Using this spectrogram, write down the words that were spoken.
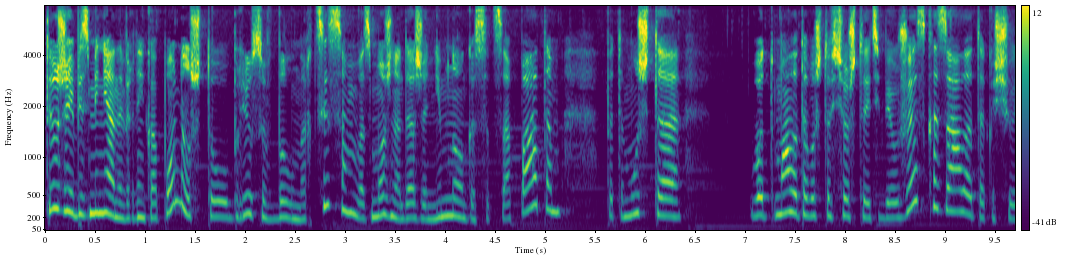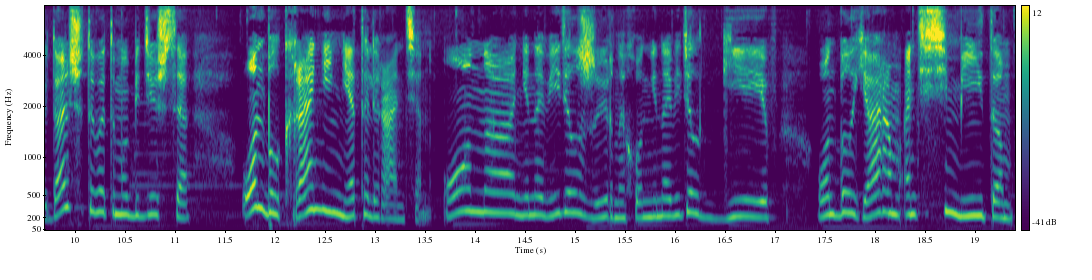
Ты уже и без меня наверняка понял, что Брюсов был нарциссом, возможно, даже немного социопатом, потому что вот мало того, что все, что я тебе уже сказала, так еще и дальше ты в этом убедишься. Он был крайне нетолерантен. Он э, ненавидел жирных, он ненавидел геев, он был ярым антисемитом.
